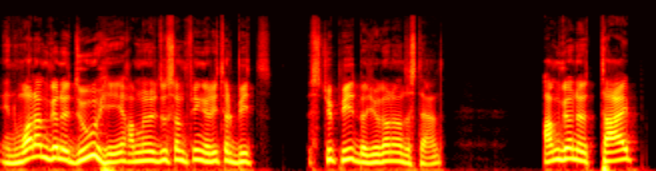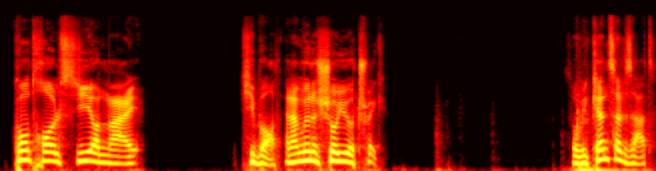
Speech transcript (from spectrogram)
And what I'm going to do here, I'm going to do something a little bit stupid, but you're going to understand. I'm going to type Control C on my keyboard, and I'm going to show you a trick. So we cancel that.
